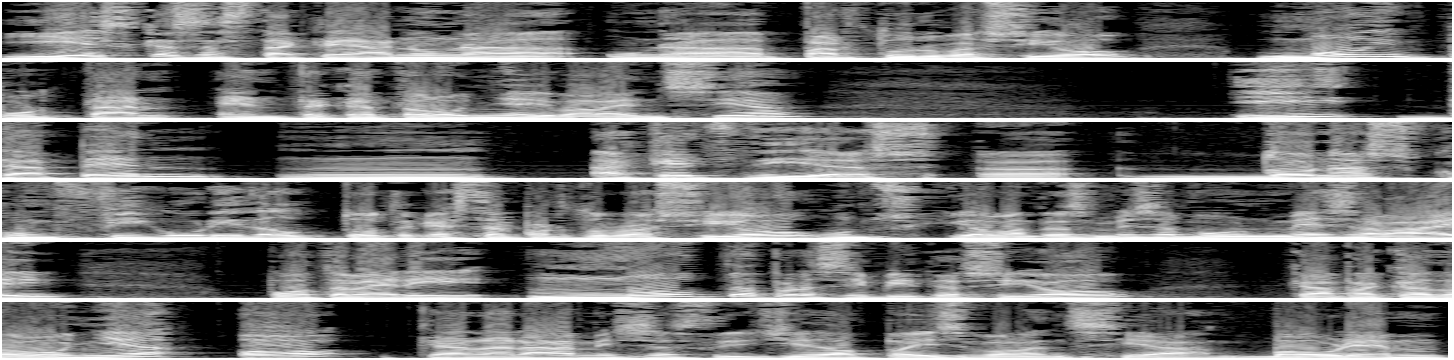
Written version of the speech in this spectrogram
I és que s'està creant una, una pertorbació molt important entre Catalunya i València i depèn mm, aquests dies eh, d'on es configuri del tot aquesta perturbació, uns quilòmetres més amunt, més avall, pot haver-hi molta precipitació cap a Catalunya o quedarà més restringida al País Valencià. Veurem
